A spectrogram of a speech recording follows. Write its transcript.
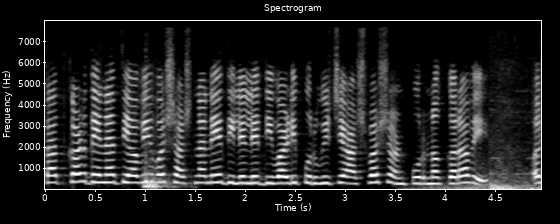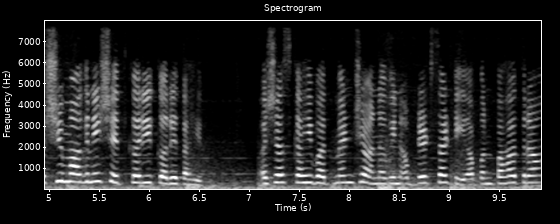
तात्काळ देण्यात यावी व शासनाने दिलेले दिवाळीपूर्वीचे आश्वासन पूर्ण करावे अशी मागणी शेतकरी करीत आहेत. अशाच काही बातम्यांच्या नवीन अपडेटसाठी आपण पाहत राहा.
